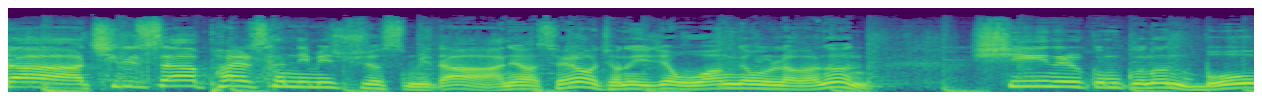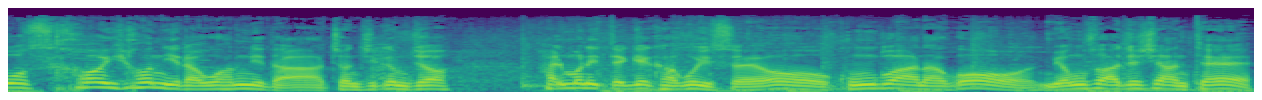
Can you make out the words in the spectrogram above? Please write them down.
자, 7484님이 주셨습니다. 안녕하세요. 저는 이제 5학년 올라가는 시인을 꿈꾸는 모서현이라고 합니다. 전 지금 저 할머니 댁에 가고 있어요. 공부 안 하고 명수 아저씨한테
